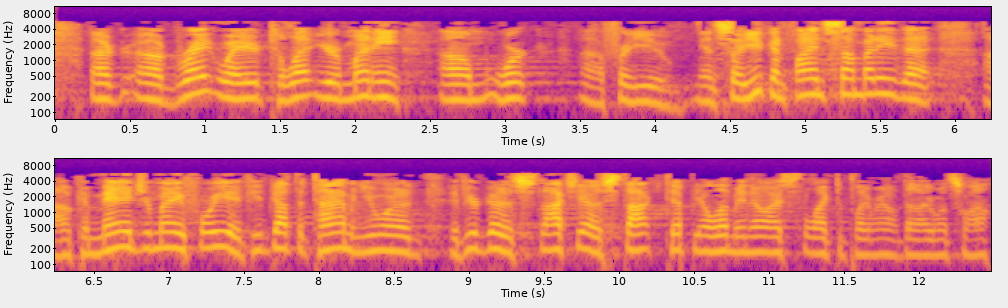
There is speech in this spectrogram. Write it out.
a, a great way to let your money um, work uh, for you. And so you can find somebody that uh, can manage your money for you. If you've got the time and you want to, if you're good at stocks, you have a stock tip, you know, let me know. I still like to play around with that once in a while.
